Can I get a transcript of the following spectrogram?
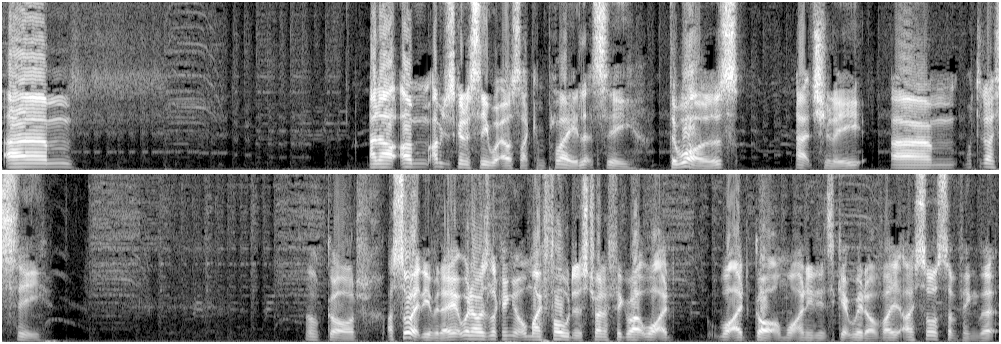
Um, and I, I'm I'm just going to see what else I can play. Let's see. There was actually. Um, what did I see? Oh God, I saw it the other day when I was looking at all my folders, trying to figure out what I'd what I'd got and what I needed to get rid of. I, I saw something that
